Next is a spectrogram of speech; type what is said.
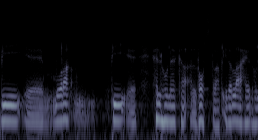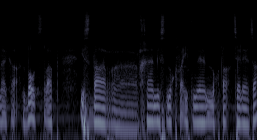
ب هل هناك ال Bootstrap؟ إذا لاحظ هناك ال Bootstrap؟ إصدار آه، الخامس نقطة اثنان نقطة ثلاثة.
